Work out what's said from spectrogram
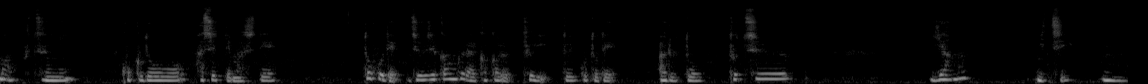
まあ普通に国道を走ってまして徒歩で10時間ぐらいかかる距離ということであると途中山道、うん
